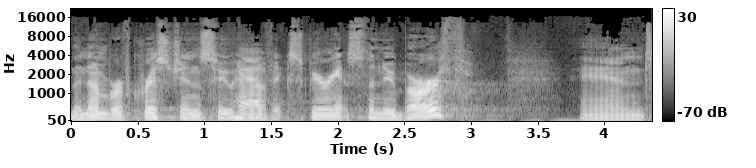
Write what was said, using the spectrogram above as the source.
The number of Christians who have experienced the new birth and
